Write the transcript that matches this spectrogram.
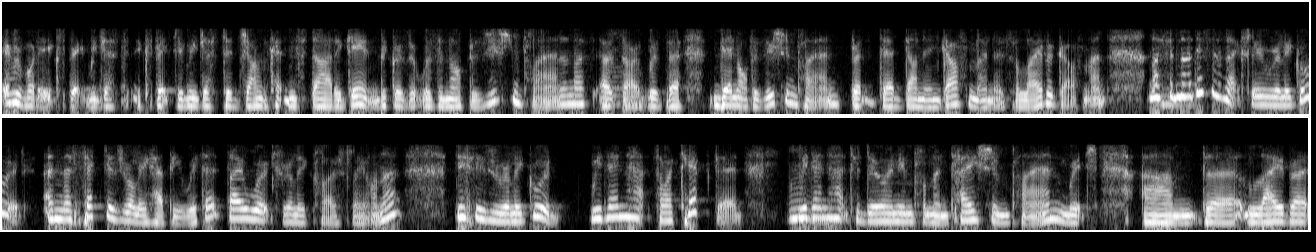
everybody expected me just expected me just to junk it and start again because it was an opposition plan, and I, mm. sorry, it was the then opposition plan, but they'd done in government as a Labor government, and I said, no, this is actually really good, and the sector's really happy with it. They worked really closely on it. This is really good we then had, so I kept it. Mm. We then had to do an implementation plan, which um, the Labor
